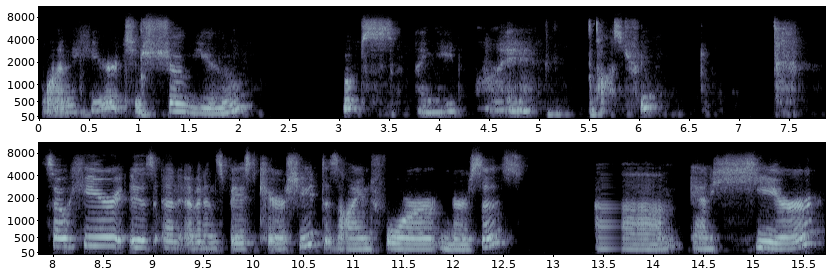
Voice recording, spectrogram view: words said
one here to show you. Oops, I need my apostrophe. So here is an evidence-based care sheet designed for nurses. Um, and here,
